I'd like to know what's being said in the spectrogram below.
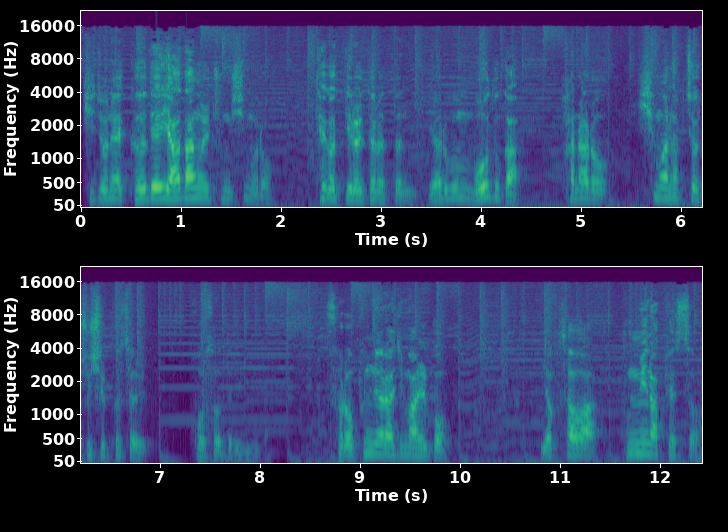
기존의 거대 야당을 중심으로 태극기를 들었던 여러분 모두가 하나로 힘을 합쳐 주실 것을 호소드립니다. 서로 분열하지 말고 역사와 국민 앞에서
